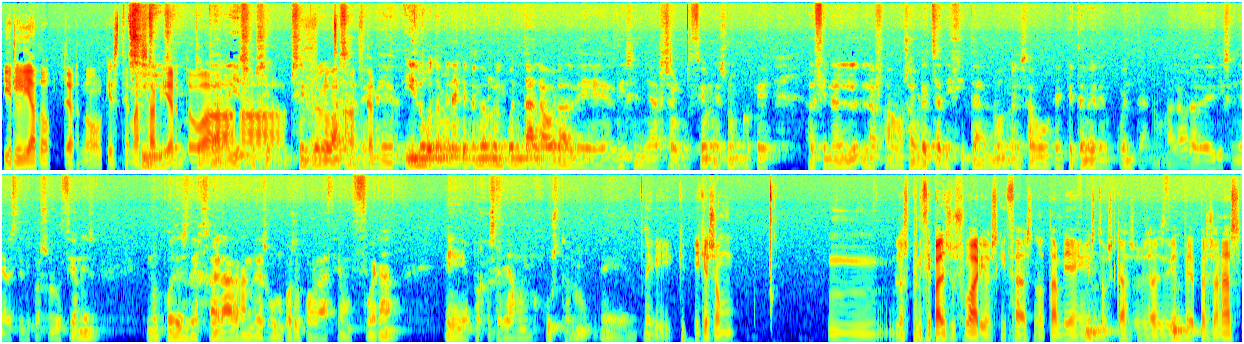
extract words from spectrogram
early adopter, ¿no? Que esté más abierto a, y eso siempre lo vas a, tener. Y luego también hay que tenerlo en cuenta a la hora de diseñar soluciones, ¿no? Porque al final la famosa brecha digital, ¿no? Es algo que hay que tener en cuenta, ¿no? A la hora de diseñar este tipo de soluciones, no puedes dejar a grandes grupos de población fuera eh, porque sería muy injusto, ¿no? Eh, y, que son mm, los principales usuarios, quizás, ¿no? También en estos mm. casos, es decir, mm. personas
